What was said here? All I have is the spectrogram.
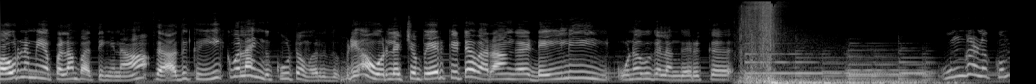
பௌர்ணமி அப்பெல்லாம் பாத்தீங்கன்னா அதுக்கு ஈக்குவலா இங்க கூட்டம் வருது. இப்படியும் ஒரு லட்சம் பேர்கிட்ட வராங்க. டெய்லி உணவுகள் அங்க இருக்கு. உங்களுக்கும்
